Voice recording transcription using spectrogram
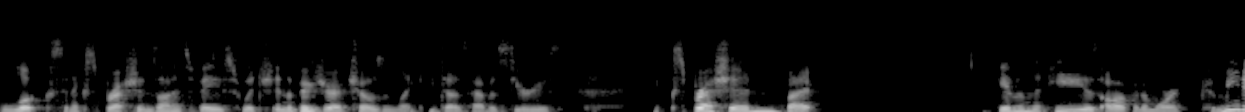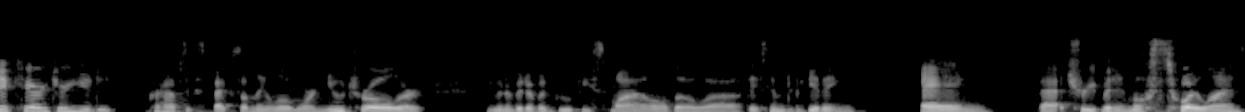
looks and expressions on his face, which in the picture I've chosen, like, he does have a serious expression, but given that he is often a more comedic character, you'd perhaps expect something a little more neutral or even a bit of a goofy smile, although uh, they seem to be giving Aang that treatment in most toy lines,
